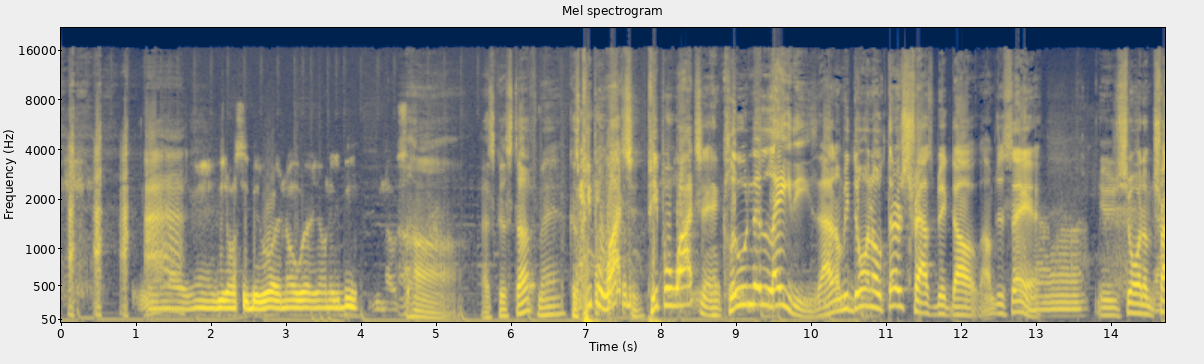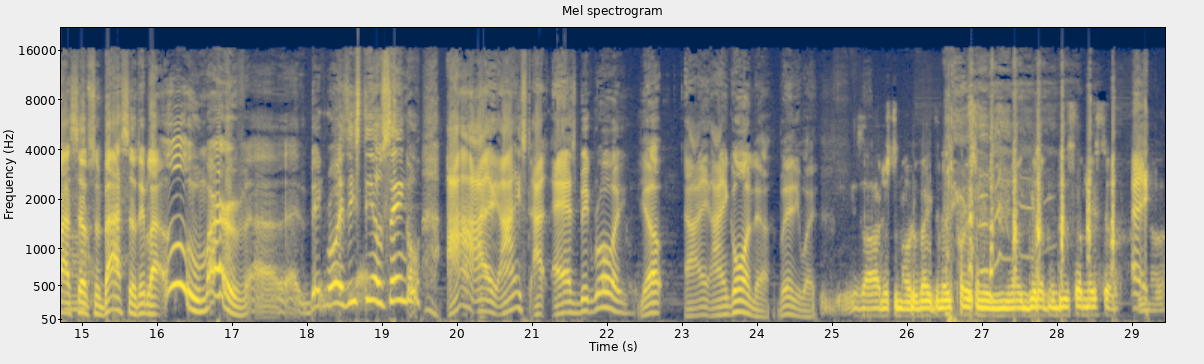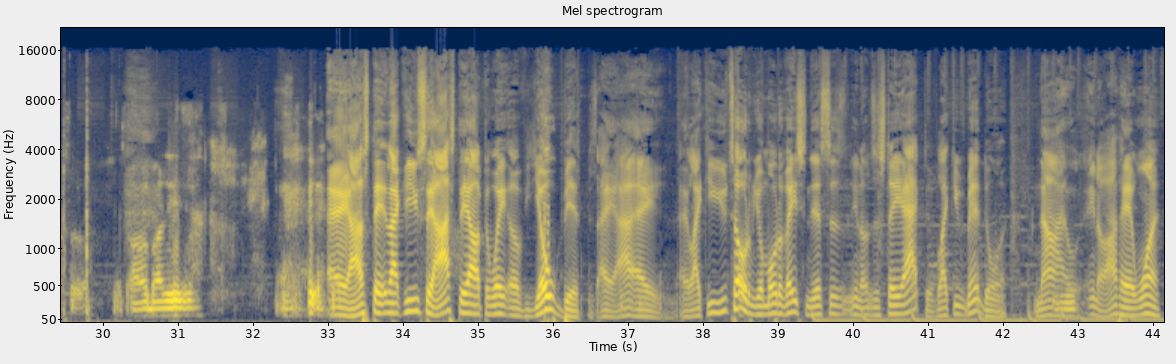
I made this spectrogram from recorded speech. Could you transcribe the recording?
You know, man, you don't see Big Roy nowhere you don't need to be. You know, so. Uh-huh. That's good stuff, man. Because people watching, people watching, including the ladies. I don't be doing no thirst traps, big dog. I'm just saying. Nah, you showing them nah. triceps and biceps. They be like, "Ooh, Murph, uh, Big Roy, is he still single?" I, I, I, ain't, I asked Big Roy. Yep, I, I ain't going there. But anyway, it's all just to motivate the next person to you know get up and do something themselves. Hey. You know, so. That's all about it. Hey, I stay like you said. I stay out the way of your business. Hey, I, hey, hey, like you, you told him your motivation. This is you know to stay active, like you've been doing. Now, mm-hmm. you know, I've had one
